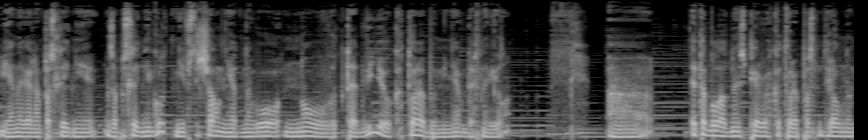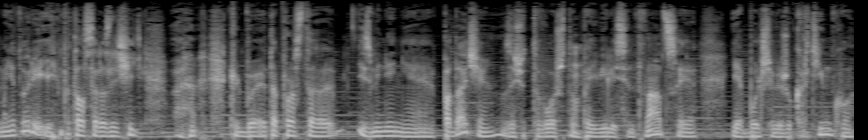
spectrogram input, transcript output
я, наверное, последний, за последний год не встречал ни одного нового TED-видео, которое бы меня вдохновило. А, это было одно из первых, которое я посмотрел на мониторе и пытался различить, как бы это просто изменение подачи за счет того, что появились интонации, я больше вижу картинку,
